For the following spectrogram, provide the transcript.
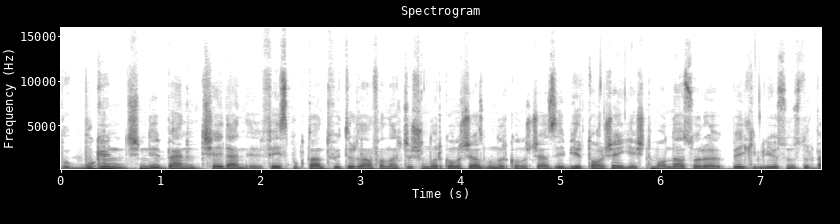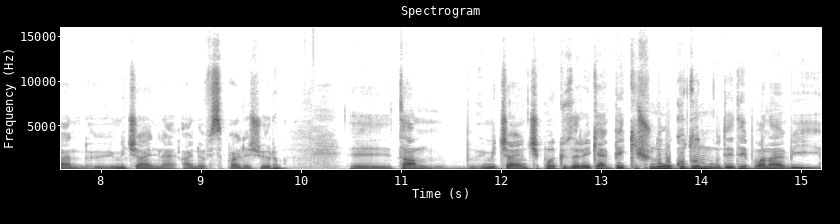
bugün şimdi ben şeyden e, Facebook'tan Twitter'dan falan işte şunları konuşacağız bunları konuşacağız diye bir ton şey geçtim. Ondan sonra belki biliyorsunuzdur ben e, Ümit Şahin'le aynı ofisi paylaşıyorum. Ee, tam Ümit Şahin çıkmak üzereyken peki şunu okudun mu dedi bana bir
